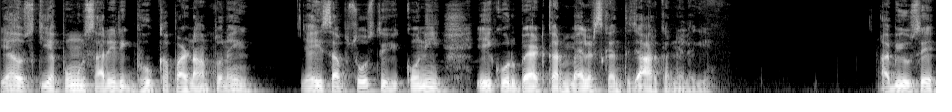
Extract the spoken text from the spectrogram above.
यह उसकी अपूर्ण शारीरिक भूख का परिणाम तो नहीं? यही सब सोचती हुई कोनी एक ओर बैठकर मेलर्स का इंतज़ार करने लगी। अभी उसे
